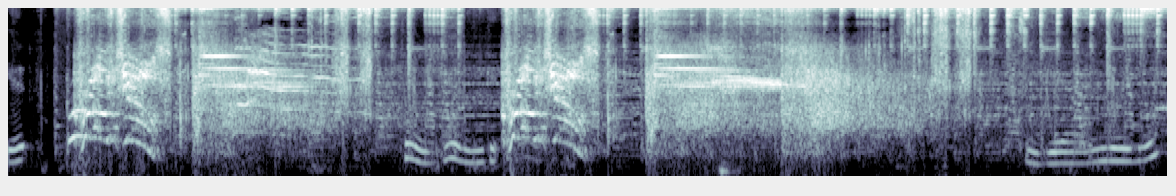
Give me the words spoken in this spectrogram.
Get. Prune juice! Holy you get. Prune juice! Yeah, you really do.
